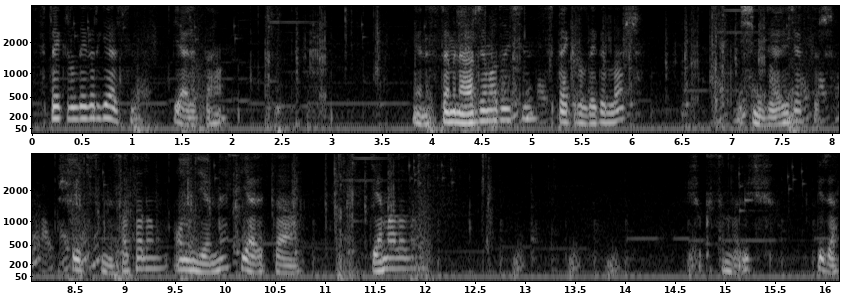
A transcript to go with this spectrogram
Spectral dagger gelsin. Bir adet daha. Yani stamina harcamadığı için Spectral dagger'lar işimize yarayacaktır. Şu ikisini satalım. Onun yerine bir adet daha gem alalım. Şu kısımda 3. Güzel.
